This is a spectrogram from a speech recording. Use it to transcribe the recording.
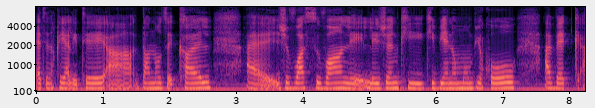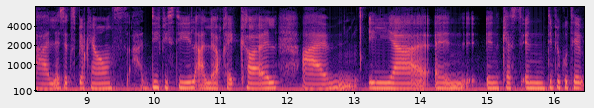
est une réalité euh, dans nos écoles. Euh, je vois souvent les, jeunes qui, viennent au mon bureau avec euh, les expériences difficiles à leur école. Il y a une, difficulté,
